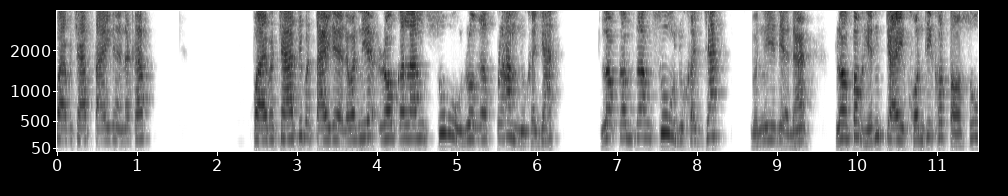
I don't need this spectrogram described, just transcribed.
ฝ่ายประชาธิปไตยเนี่ยนะครับ ฝ่ายประชาธิปไตยเนี่ยวันนี้เรากำลังสู้เรากำลังปล้ำอยู่กับยักษ์เรากำลังสู้อยู่กับยักษ์วันนี้เนี่ยนะเราต้องเห็นใจคนที่เขาต่อสู้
